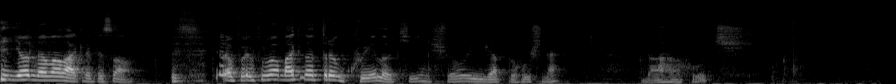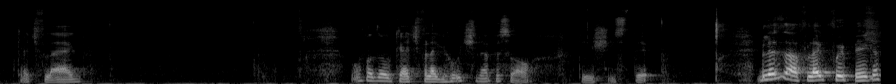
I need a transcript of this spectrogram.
e eu não a máquina, pessoal. Cara, foi, foi uma máquina tranquila aqui. Show e já pro root, né? Barra root. Cat flag. Vamos fazer o cat flag root, né, pessoal? txt. Beleza, a flag foi pega.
